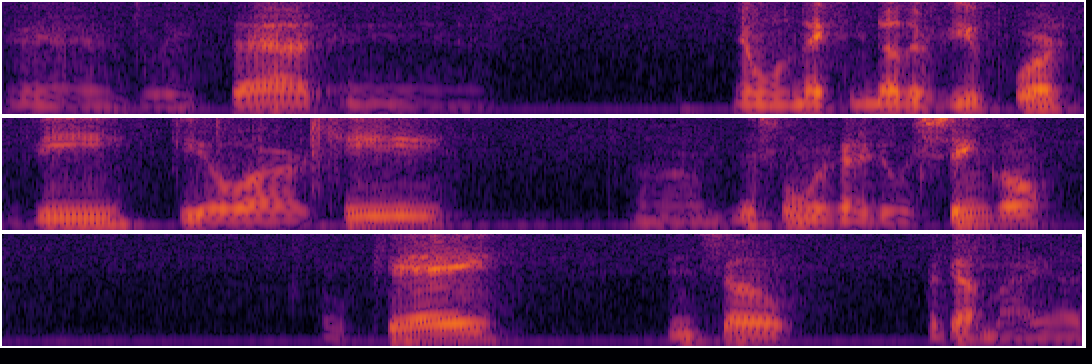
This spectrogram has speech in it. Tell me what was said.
And delete that, and, and we'll make another viewport, V, P O R T. Um, this one we're going to do a single. Okay. And so I got my uh,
